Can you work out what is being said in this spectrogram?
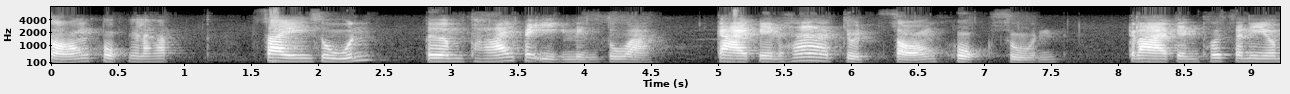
สองหกนี่แหละครับ ใส่ศูนย์เติมท้ายไปอีกหนึ่งตัว กลายเป็นห้าจุดสองหกศูนย์กลายเป็นทศนิยม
